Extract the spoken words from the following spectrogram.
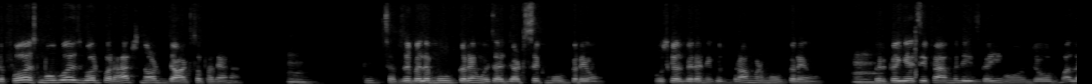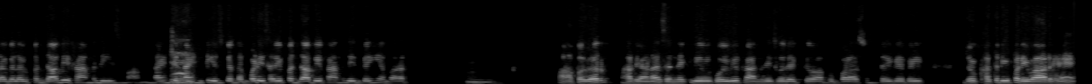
The first movers were perhaps not Jats of Haryana ठीक? सबसे पहले मूव करे हों चाहे जट सिख मूव करे हों उसके बाद मेरा नहीं कुछ ब्राह्मण मूव करे हों। फिर हम्म, कई ऐसी फैमिलीज़ गई हों जो अलग अलग पंजाबी फैमिलीज़ नाइनटीन नाइनटीज के अंदर बड़ी सारी पंजाबी फैमिलीज़ गई हैं बाहर। हम्म, आप अगर हरियाणा से निकली हुई कोई भी फैमिलीज़ को देखते हो आप बड़ा सुनते हैं कि भाई जो खत्री परिवार हैं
